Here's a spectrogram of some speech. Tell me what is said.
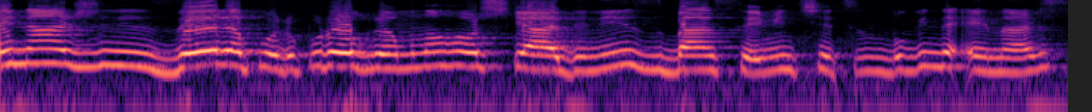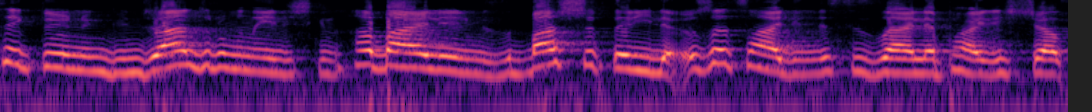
Enerjinin Z raporu programına hoş geldiniz. Ben Sevinç Çetin. Bugün de enerji sektörünün güncel durumuna ilişkin haberlerimizi başlıklarıyla özet halinde sizlerle paylaşacağız.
